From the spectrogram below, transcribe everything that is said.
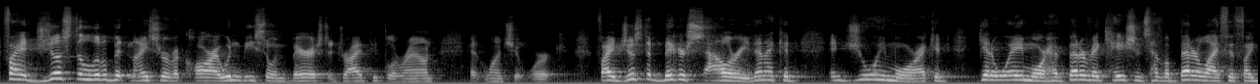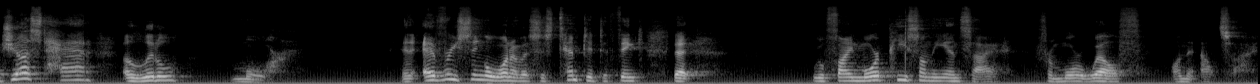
If I had just a little bit nicer of a car, I wouldn't be so embarrassed to drive people around at lunch at work. If I had just a bigger salary, then I could enjoy more. I could get away more, have better vacations, have a better life. If I just had a little more. And every single one of us is tempted to think that we'll find more peace on the inside from more wealth on the outside.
